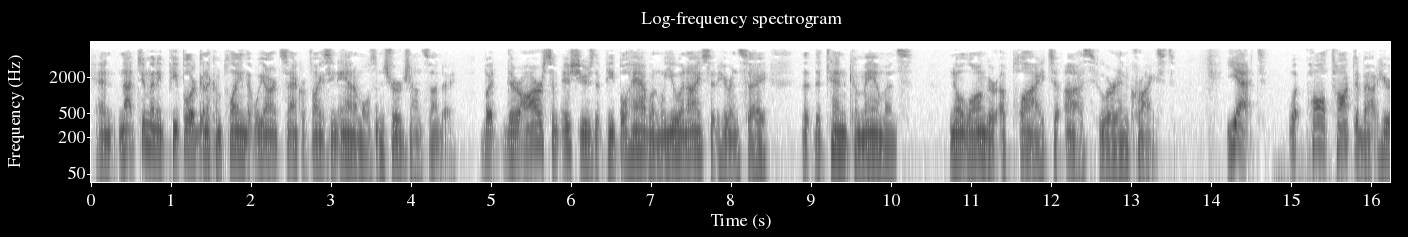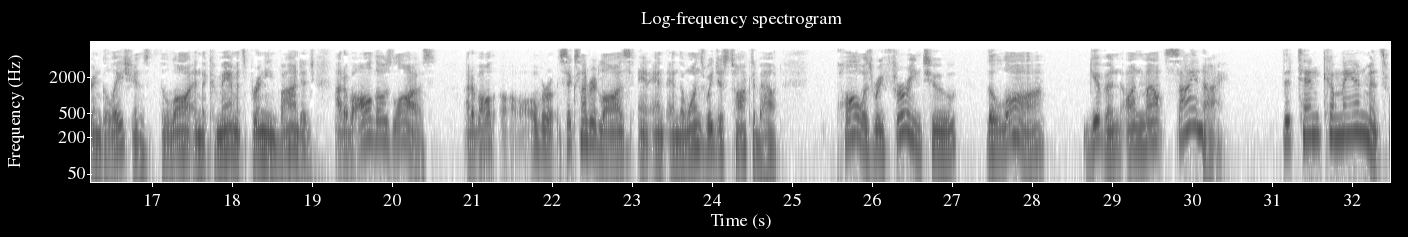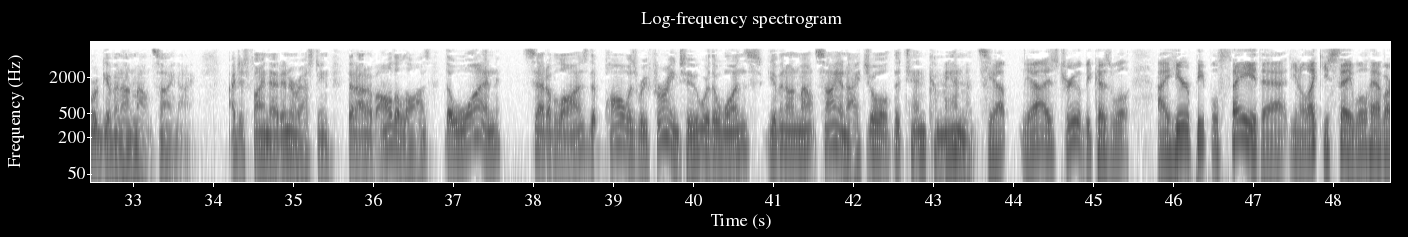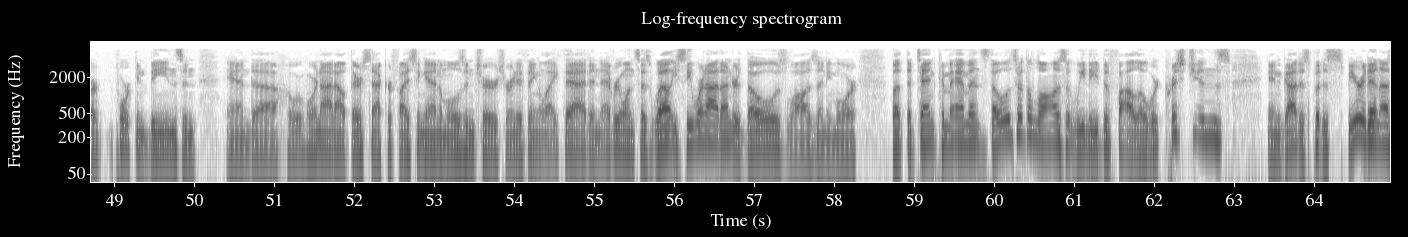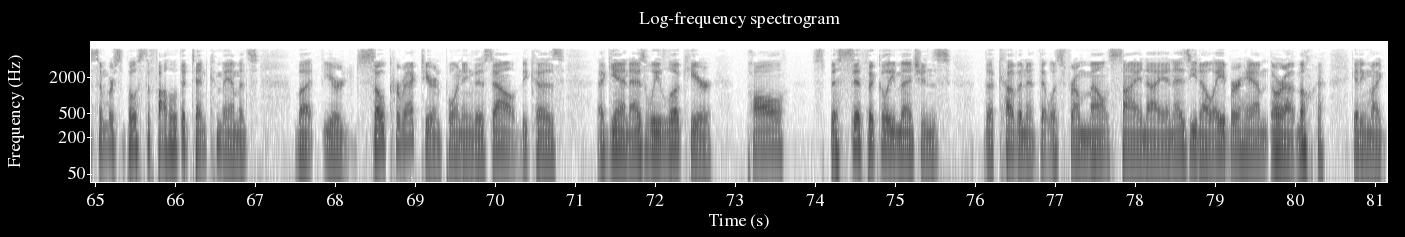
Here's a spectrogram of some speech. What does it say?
And not too many people are going to complain that we aren't sacrificing animals in church on Sunday. But there are some issues that people have when you and I sit here and say that the Ten Commandments no longer apply to us who are in Christ. Yet, what Paul talked about here in Galatians, the law and the commandments bringing bondage, out of all those laws, out of all over 600 laws and, and, and the ones we just talked about, Paul was referring to the law given on Mount Sinai. The Ten Commandments were given on Mount Sinai. I just find that interesting that out of all the laws, the one set of laws that Paul was referring to were the ones given on Mount Sinai, Joel, the Ten Commandments. Yep, yeah, it's true because well, I hear people say that you know, like you say, we'll have our pork and beans and and uh, we're not out there sacrificing animals in church or anything like that, and everyone says, well, you see, we're not under those laws anymore. But the Ten Commandments, those are the laws that we need to follow. We're Christians, and God has put His Spirit in us, and we're supposed to follow the Ten Commandments. But you're so correct here in pointing this out because, again, as we look here, Paul specifically mentions the covenant that was from Mount Sinai. And as you know, Abraham, or uh, getting my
